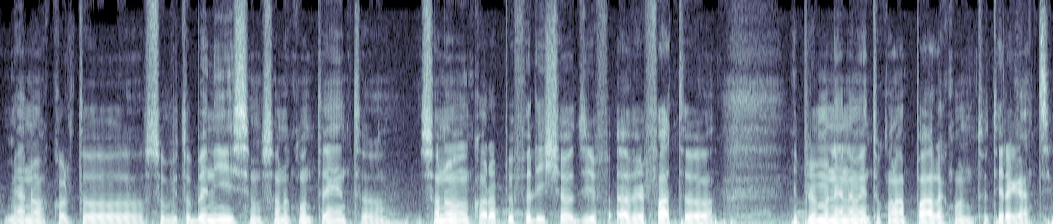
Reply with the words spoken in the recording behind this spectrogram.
mi hanno accolto subito benissimo, sono contento, sono ancora più felice oggi di aver fatto il primo allenamento con la palla con tutti i ragazzi.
